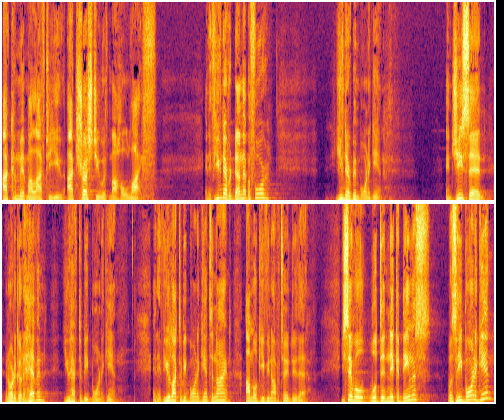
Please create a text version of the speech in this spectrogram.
I commit my life to you. I trust you with my whole life. And if you've never done that before, you've never been born again. And Jesus said, in order to go to heaven, you have to be born again. And if you'd like to be born again tonight, I'm going to give you an opportunity to do that. You say, well, well, did Nicodemus, was he born again?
